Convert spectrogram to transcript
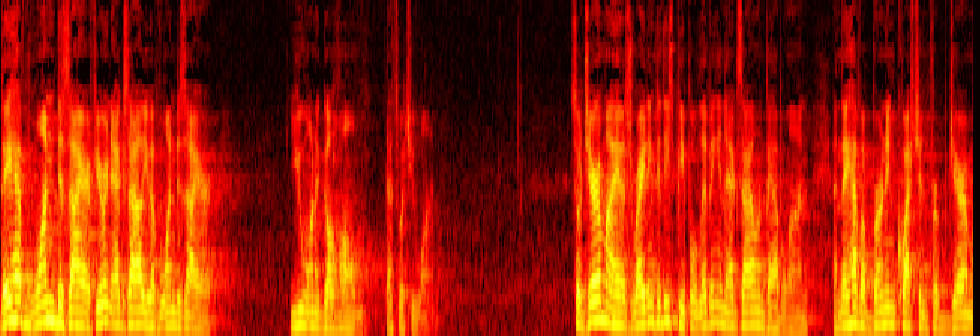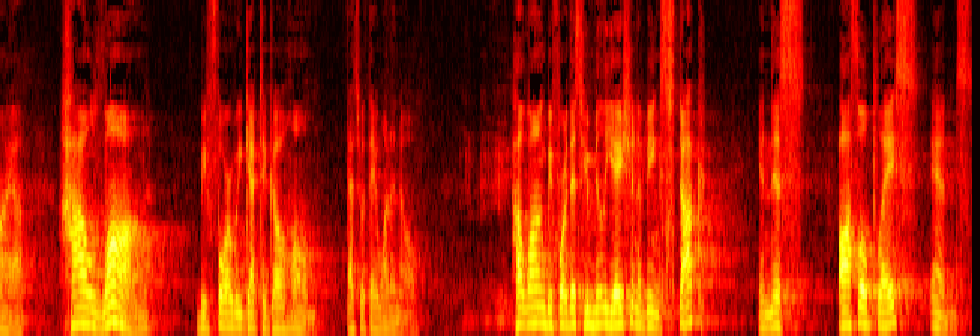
They have one desire. If you're in exile, you have one desire. You want to go home. That's what you want. So Jeremiah is writing to these people living in exile in Babylon, and they have a burning question for Jeremiah How long before we get to go home? That's what they want to know. How long before this humiliation of being stuck in this awful place ends?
